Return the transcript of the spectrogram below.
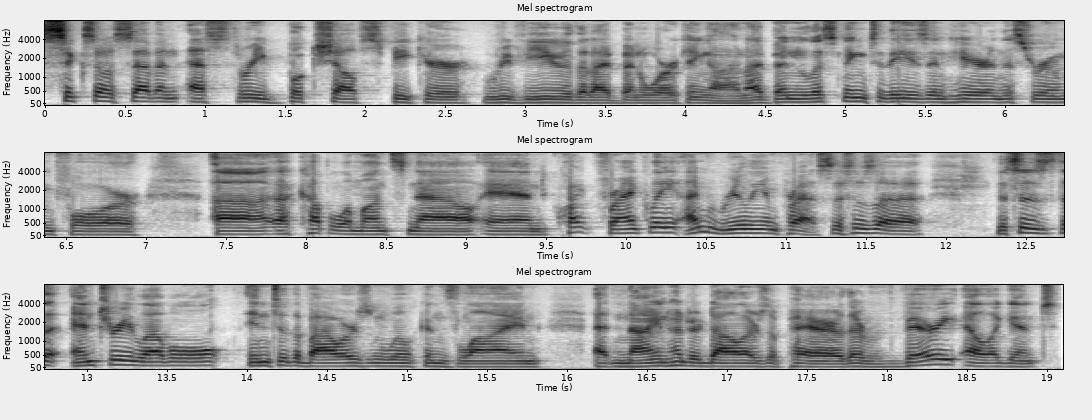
607 S3 bookshelf speaker review that I've been working on. I've been listening to these in here in this room for uh, a couple of months now, and quite frankly, I'm really impressed. This is a this is the entry level into the Bowers and Wilkins line at $900 a pair. They're very elegant.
